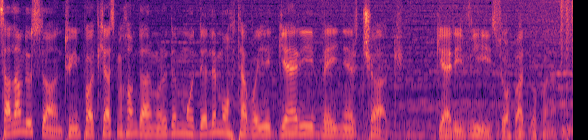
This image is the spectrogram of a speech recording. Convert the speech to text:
سلام دوستان تو این پادکست می‌خوام در مورد مدل محتوای گری وینرچاک گری وی صحبت بکنم.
